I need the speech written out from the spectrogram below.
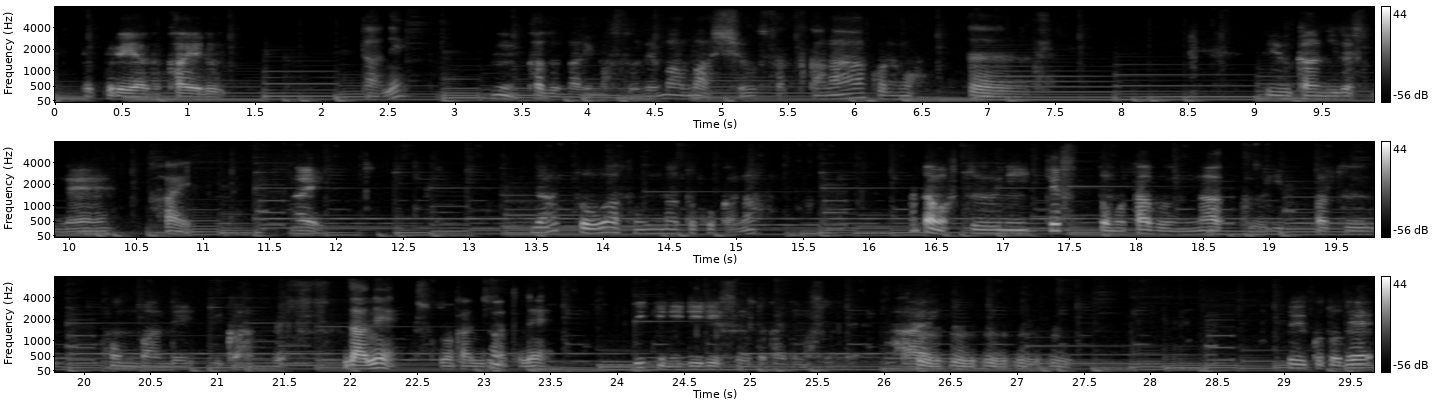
ーっと、プレイヤーが買える、だね。うん、数になりますので、まあまあ、瞬殺かな、これも。うん。っていう感じですね。はい。はい。で、あとはそんなとこかな。あとは普通にテストも多分なく一発本番でいくはずです。だね。その感じだとね。一気にリリースすると書いてますので。はい。うんうんうんうんうん。ということで、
